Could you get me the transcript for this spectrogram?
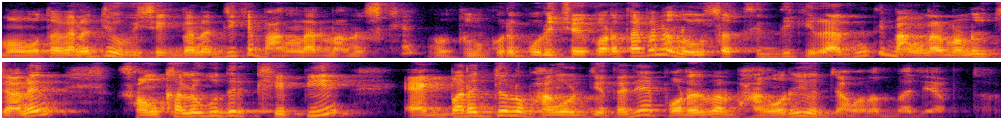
মমতা ব্যানার্জি, অভিষেক ব্যানার্জিকে বাংলার মানুষকে নতুন করে পরিচয় করাতে হবে না। নৌসাদ সিদ্দিকির রাজনীতি বাংলার মানুষ জানেন, সংখ্যালঘুদের খেপিয়ে একবারের জন্য ভাঙর জেতা যায়, পরের বার ভাঙরেই ওর জামানত বাজে হবে।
